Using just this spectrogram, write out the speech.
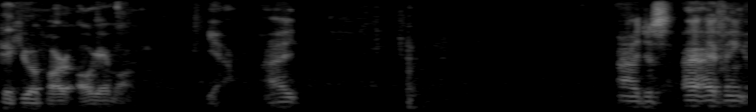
pick you apart all game long. Yeah, I I just I, I think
